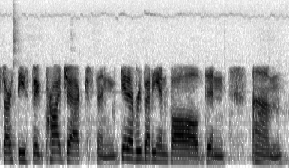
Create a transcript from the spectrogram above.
start these big projects and get everybody involved. And um,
